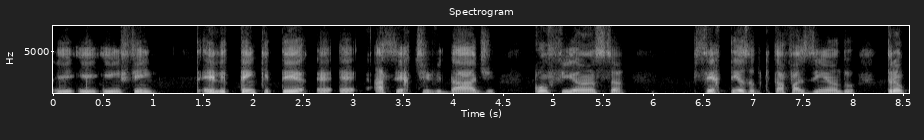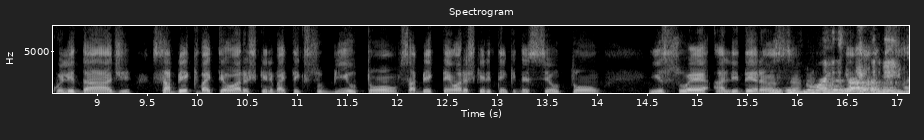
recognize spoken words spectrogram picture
e, e, e enfim, ele tem que ter é, é, assertividade, confiança, certeza do que está fazendo, tranquilidade, saber que vai ter horas que ele vai ter que subir o tom, saber que tem horas que ele tem que descer o tom. Isso é a liderança. E humanizar também, né?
